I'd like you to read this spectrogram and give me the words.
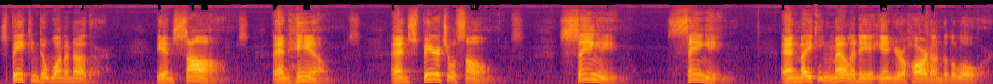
speaking to one another in psalms and hymns and spiritual songs, singing, singing, and making melody in your heart unto the Lord.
